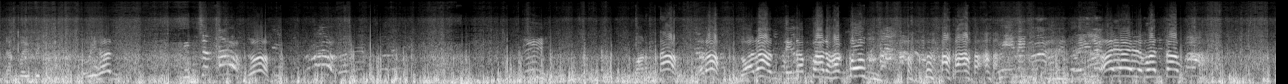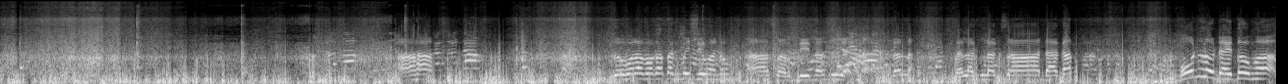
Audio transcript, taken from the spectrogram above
Tara, kada ko ibig tuwihan. Pinsan ka! Tara. Okay. Marta, tara. Tinapan, hakbog. Hinan mo! Hinan! Ay, ay, nabantam. Ah, so wala makatagbis yung ano, ah, sardinas na, dala, dalaglag sa dagat. Monlo na ito nga,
